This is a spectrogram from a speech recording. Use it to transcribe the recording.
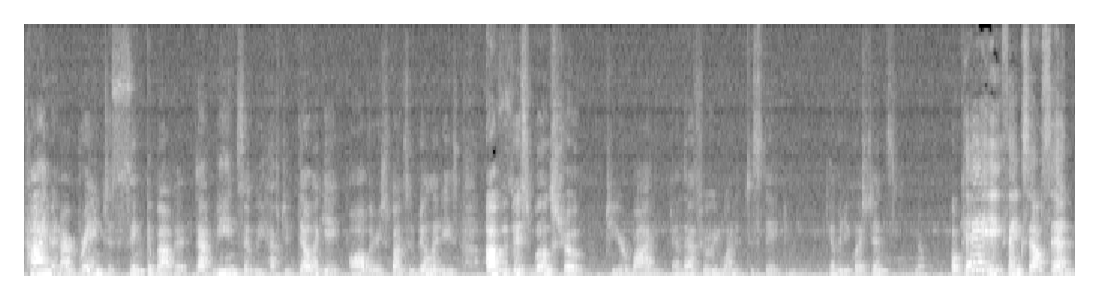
time in our brain to think about it. That means that we have to delegate all the responsibilities of this bow stroke to your body. And that's where we want it to stay. Do you have any questions? No. Okay, thanks Elson.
